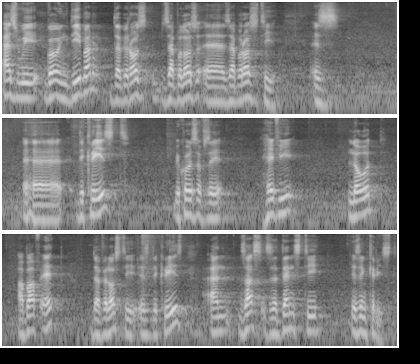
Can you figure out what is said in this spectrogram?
as we going deeper, the, poros the, poros uh, the porosity is uh, decreased because of the heavy load above it. The velocity is decreased, and thus the density is increased.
